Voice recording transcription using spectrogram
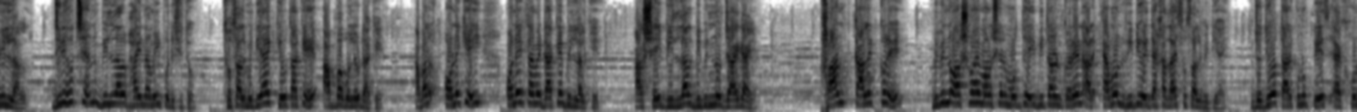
বিল্লাল যিনি হচ্ছেন বিল্লাল ভাই নামেই পরিচিত। সোশ্যাল মিডিয়ায় কেউ তাকে আব্বা বলেও ডাকে। আবার অনেকেই অনেক নামে ডাকে বিল্লালকে, আর সেই বিল্লাল বিভিন্ন জায়গায় ফান্ড কালেক্ট করে বিভিন্ন অসহায় মানুষের মধ্যেই বিতরণ করেন আর এমন ভিডিওই দেখা যায় সোশ্যাল মিডিয়ায়। যদিও তার কোনো পেজ এখন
